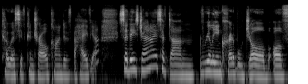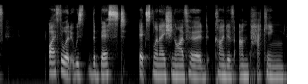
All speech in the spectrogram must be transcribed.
coercive control kind of behavior. So these journos have done a really incredible job of I thought it was the best explanation I've heard, kind of unpacking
